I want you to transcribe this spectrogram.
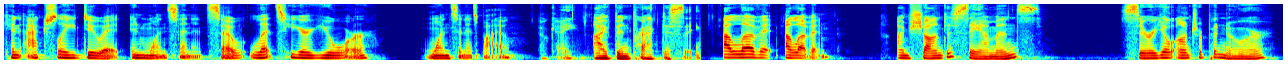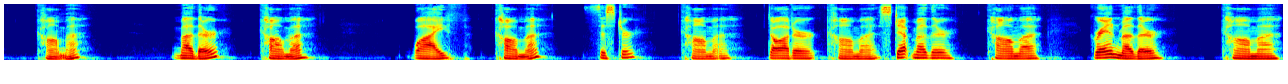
can actually do it in one sentence. So let's hear your one sentence bio. Okay. I've been practicing. I love it. I love it. I'm Shonda Sammons, serial entrepreneur, comma, mother, comma, wife, comma, sister, comma, daughter, comma, stepmother, comma, grandmother, comma,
